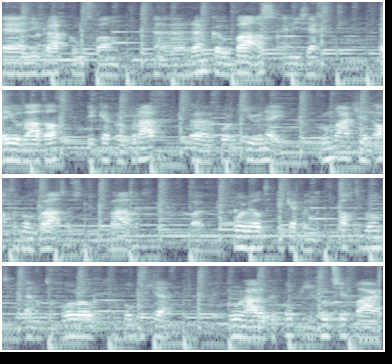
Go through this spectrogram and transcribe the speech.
En die vraag komt van uh, Remco Baas. En die zegt: Hey, hoe gaat dat? Ik heb een vraag uh, voor Q&A. Hoe maak je een achtergrond wazig? Bijvoorbeeld, ik heb een achtergrond en op de voorgrond een poppetje. Hoe hou ik het poppetje goed zichtbaar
